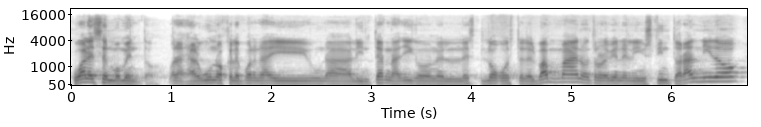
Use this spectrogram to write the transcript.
¿Cuál es el momento? Bueno, hay algunos que le ponen ahí una linterna allí con el logo este del Batman, otro le viene el instinto arácnido,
